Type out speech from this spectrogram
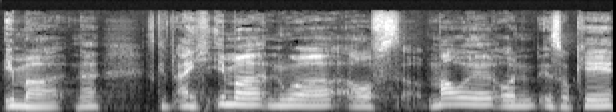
immer, ne? Es gibt eigentlich immer nur aufs Maul und ist okay.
